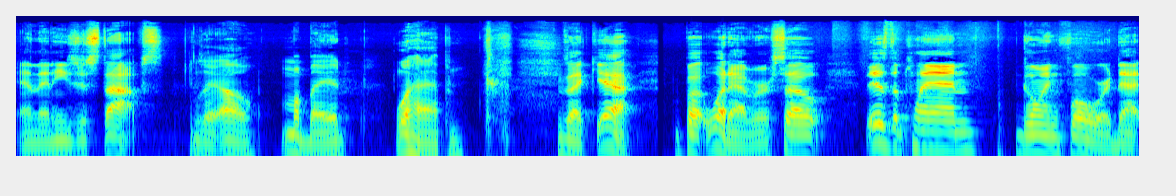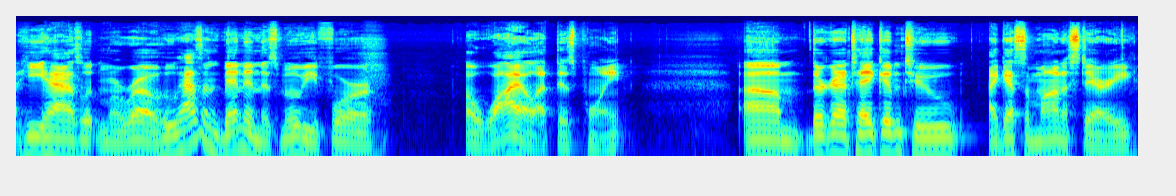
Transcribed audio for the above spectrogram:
and then he just stops. He's like, oh, my bad. What happened? He's like, yeah, but whatever. So there's the plan going forward that he has with Moreau, who hasn't been in this movie for a while at this point. Um, they're gonna take him to, I guess, a monastery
